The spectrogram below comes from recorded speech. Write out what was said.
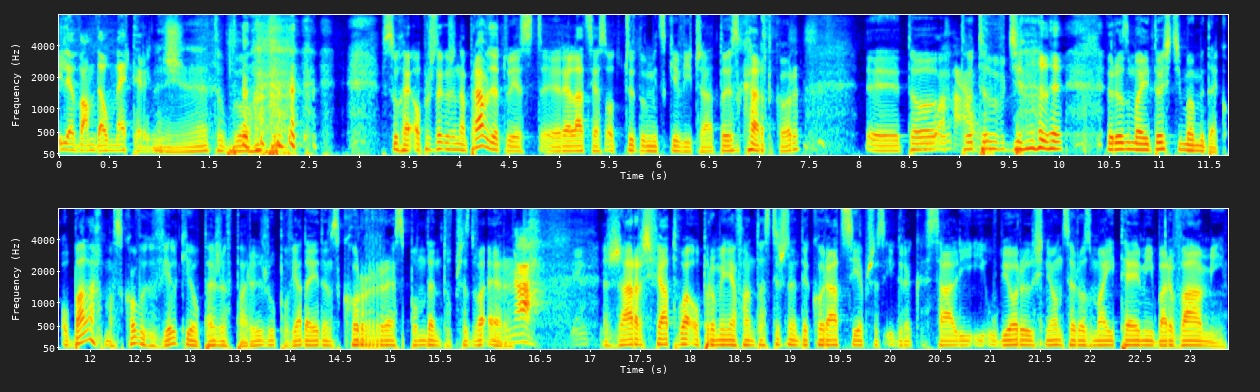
Ile wam dał Metternich? Nie, to było. Słuchaj, oprócz tego, że naprawdę tu jest e, relacja z odczytu Mickiewicza, to jest hardcore. E, To, Wow. to, to w dziale rozmaitości mamy tak. O balach maskowych w Wielkiej Operze w Paryżu powiada jeden z korespondentów przez 2R. Ach. Żar światła opromienia fantastyczne dekoracje przez Y sali i ubiory lśniące rozmaitymi barwami.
